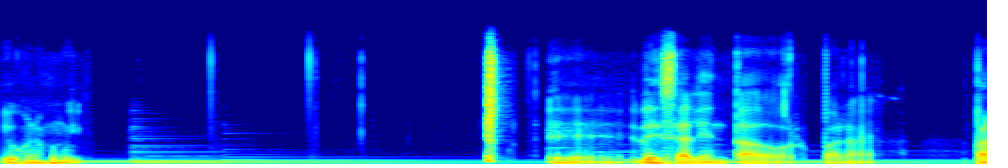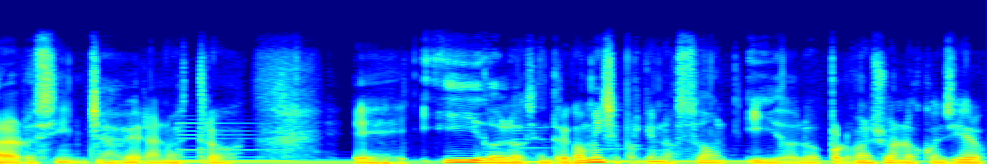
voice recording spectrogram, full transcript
Y bueno, es muy desalentador para, para los hinchas ver a nuestros eh, ídolos, entre comillas, porque no son ídolos, por lo menos yo no los considero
